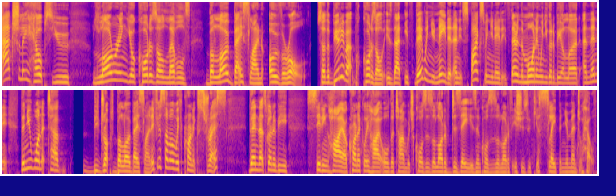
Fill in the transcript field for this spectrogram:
actually helps you lowering your cortisol levels below baseline overall. So the beauty about cortisol is that it's there when you need it and it spikes when you need it. It's there in the morning when you got to be alert and then it, then you want it to have, be dropped below baseline. If you're someone with chronic stress, then that's going to be sitting high or chronically high all the time which causes a lot of disease and causes a lot of issues with your sleep and your mental health.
